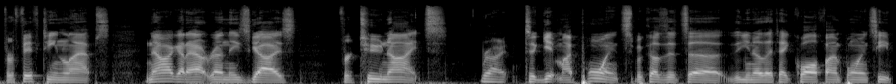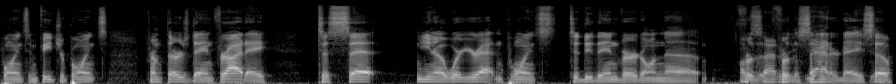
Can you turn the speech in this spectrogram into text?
for 15 laps. Now I got to outrun these guys for two nights right? to get my points because it's uh you know they take qualifying points, heat points, and feature points from Thursday and Friday to set you know where you're at in points to do the invert on uh for On the for Saturday, the yeah. Saturday. So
